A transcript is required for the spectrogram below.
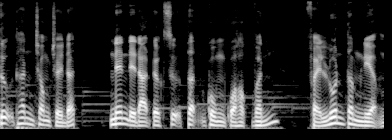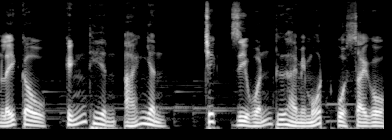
tự thân trong trời đất, nên để đạt được sự tận cùng của học vấn, phải luôn tâm niệm lấy câu kính thiên ái nhân, trích di huấn thứ 21 của Saigo.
